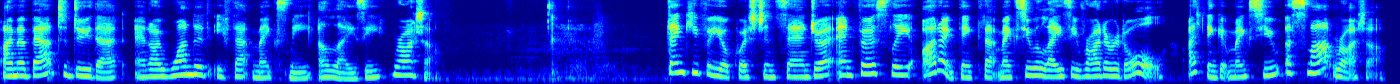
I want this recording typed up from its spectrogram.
I'm about to do that and I wondered if that makes me a lazy writer. Thank you for your question, Sandra. And firstly, I don't think that makes you a lazy writer at all. I think it makes you a smart writer.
